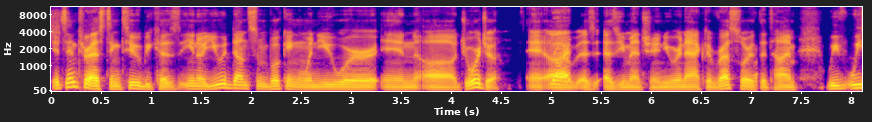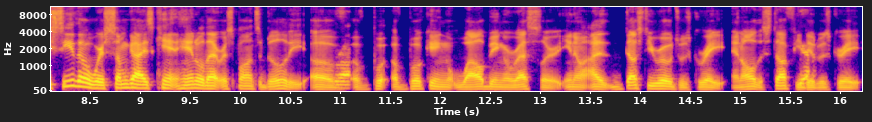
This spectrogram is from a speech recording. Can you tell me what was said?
It's interesting too because you know you had done some booking when you were in uh, Georgia, uh, Right. as as you mentioned, and you were an active wrestler at the time. We we see though where some guys can't handle that responsibility of Right. of boo- of booking while being a wrestler. You know, I Dusty Rhodes was great, and all the stuff he Yeah. did was great.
